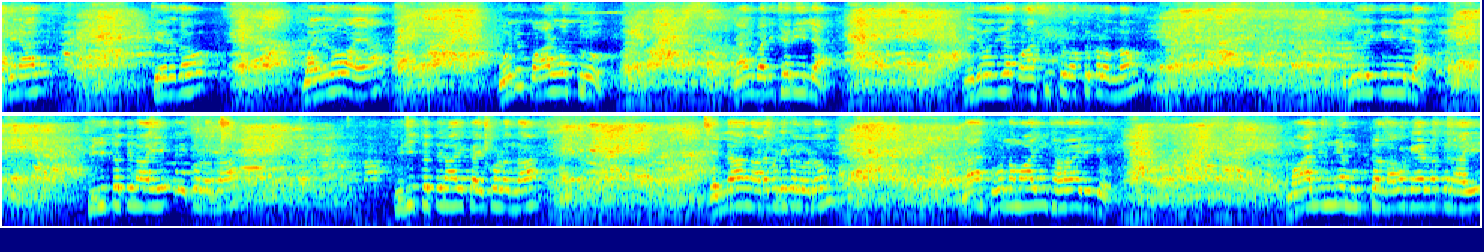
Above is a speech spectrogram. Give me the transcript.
അതിനാൽ ചെറുതോ വലുതോ ആയ ഒരു പാഴ്വസ്തുവും ഞാൻ വലിച്ചെറിയില്ല. നിരോധിത പ്ലാസ്റ്റിക് വസ്തുക്കളൊന്നും ഉപയോഗിക്കുകയുമില്ല ശുചിത്വത്തിനായി കൈക്കൊള്ളുന്ന ശുചിത്വത്തിനായി കൈക്കൊള്ളുന്ന എല്ലാ നടപടികളോടും ഞാൻ പൂർണമായും സഹകരിക്കും. മാലിന്യമുക്ത നവകേരളത്തിനായി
